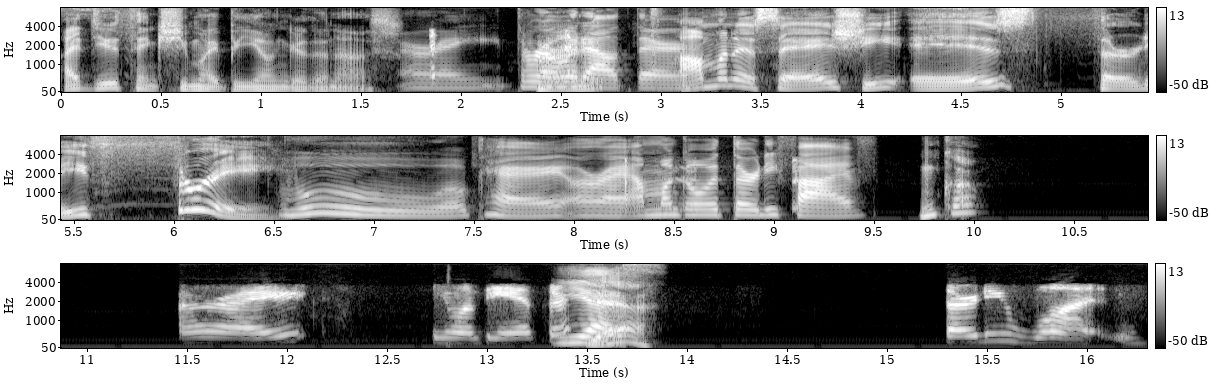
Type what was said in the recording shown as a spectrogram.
I do think she might be younger than us. All right, throw All it out there. I'm gonna say she is 33. Ooh, okay. All right, I'm gonna go with 35. Okay. All right. You want the answer? Yes. 31.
